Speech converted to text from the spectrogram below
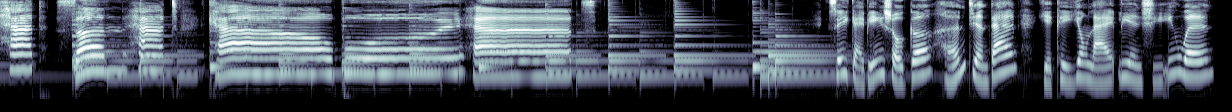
hat, sun hat, cowboy hat 所以改编一首歌很简单，也可以用来练习英文。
